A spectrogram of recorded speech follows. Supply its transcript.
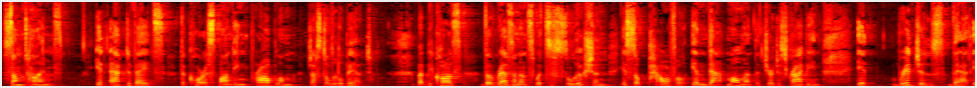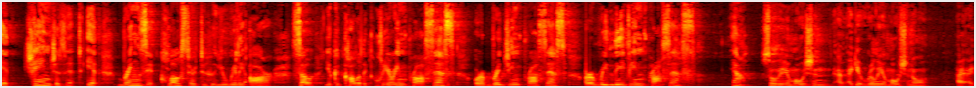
sometimes it activates the corresponding problem just a little bit but because the resonance with the solution is so powerful in that moment that you're describing it bridges that it changes it it brings it closer to who you really are. So you could call it a clearing process or a bridging process or a relieving process. Yeah. So the emotion I, I get really emotional. I, I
